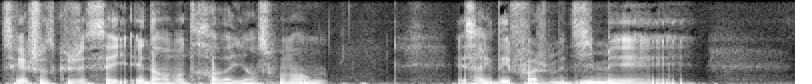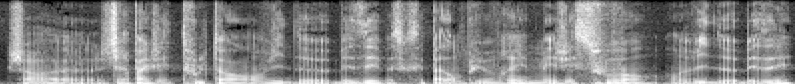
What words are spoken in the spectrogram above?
C'est quelque chose que j'essaye énormément de travailler en ce moment. Mm. Et c'est vrai que des fois je me dis mais genre euh, je dirais pas que j'ai tout le temps envie de baiser parce que c'est pas non plus vrai, mais j'ai souvent envie de baiser.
